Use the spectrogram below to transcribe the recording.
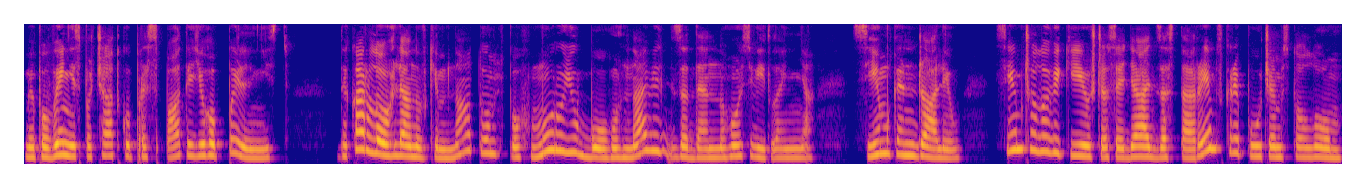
Ми повинні спочатку приспати його пильність. Декарло оглянув кімнату похмурою богу навіть за денного освітлення, сім кинджалів, сім чоловіків, що сидять за старим скрипучим столом.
